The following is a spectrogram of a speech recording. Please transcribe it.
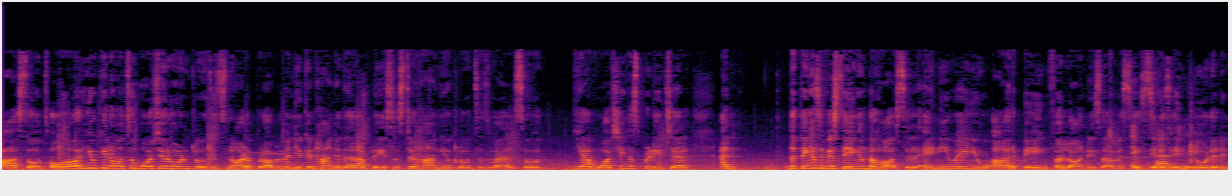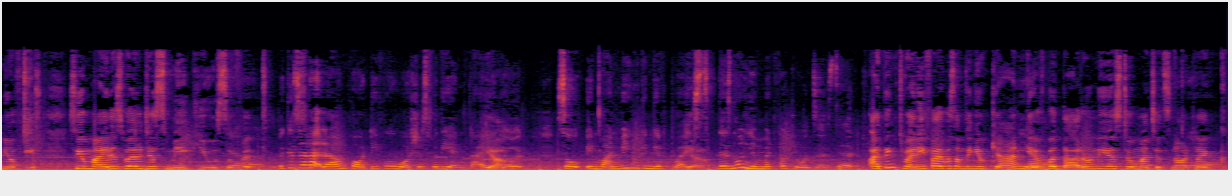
fast also. Or you can also wash your own clothes. It's not a problem, and you can hang it. There are places to hang your clothes as well. So yeah, washing is pretty chill. And the thing is, if you're staying in the hostel, anyway, you are paying for laundry services. exactly. It is included in your fees. So you might as well just make use of Yeah, it. because there are around 44 washes for the entire Yeah. year. So in one week you can give twice. Yeah. There's no limit for clothes, is there? I think 25 or something you can give, but that only is too much. It's not like,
